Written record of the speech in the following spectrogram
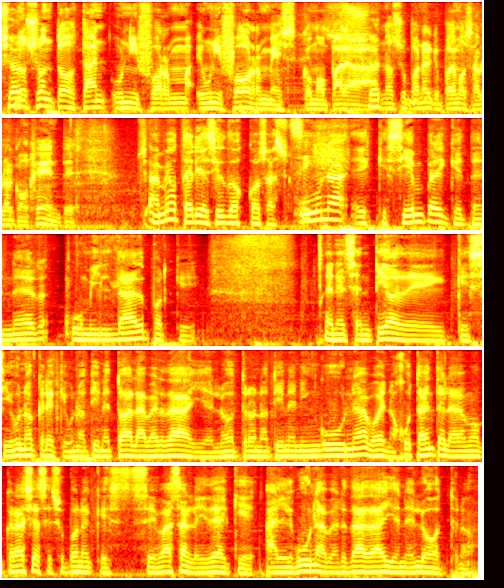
Yo- no son todos tan uniforma- uniformes como para Yo- no suponer que podemos hablar con gente. A mí me gustaría decir dos cosas. Sí. Una es que siempre hay que tener humildad porque en el sentido de que si uno cree que uno tiene toda la verdad y el otro no tiene ninguna, bueno, justamente la democracia se supone que se basa en la idea de que alguna verdad hay en el otro,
